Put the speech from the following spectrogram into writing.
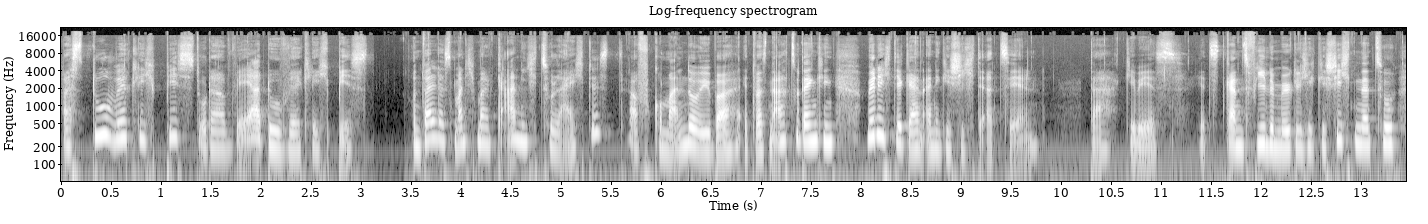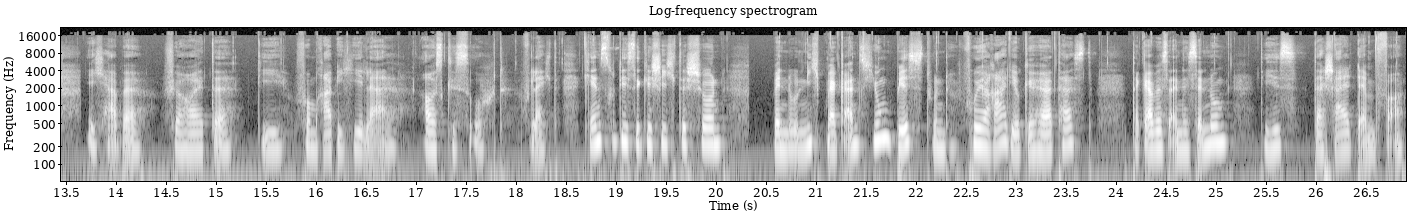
was du wirklich bist oder wer du wirklich bist. Und weil das manchmal gar nicht so leicht ist, auf Kommando über etwas nachzudenken, würde ich dir gerne eine Geschichte erzählen. Da gebe es jetzt ganz viele mögliche Geschichten dazu. Ich habe für heute die vom Rabbi Hilal ausgesucht. Vielleicht kennst du diese Geschichte schon. Wenn du nicht mehr ganz jung bist und früher Radio gehört hast, da gab es eine Sendung, die hieß Der Schalldämpfer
